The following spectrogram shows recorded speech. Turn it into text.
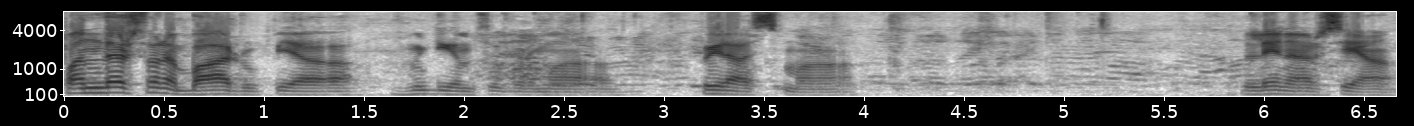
પંદરસો ને બાર રૂપિયા મીડિયમ સુપરમાં પીળાસમાં લેનાર છે આમ.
